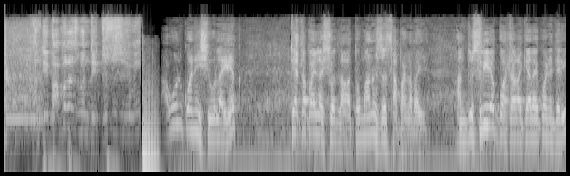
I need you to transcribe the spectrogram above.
आणि ते बापालाच म्हणते तुझं आवून कोणी शिवला एक त्याचा पहिला शोध लावा. तो माणूसच सापडला पाहिजे. आणि दुसरी एक घोटाळा केलाय कोणीतरी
